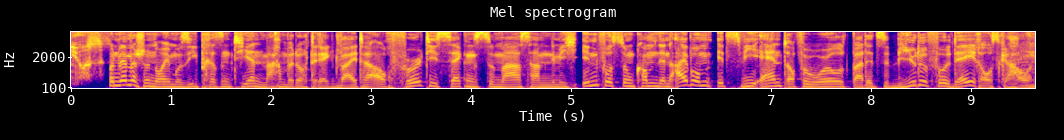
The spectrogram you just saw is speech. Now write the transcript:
News. Und wenn wir schon neue Musik präsentieren, machen wir doch direkt weiter. Auch 30 Seconds to Mars haben nämlich Infos zum kommenden Album It's the End of the World, but it's a Beautiful Day rausgehauen.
